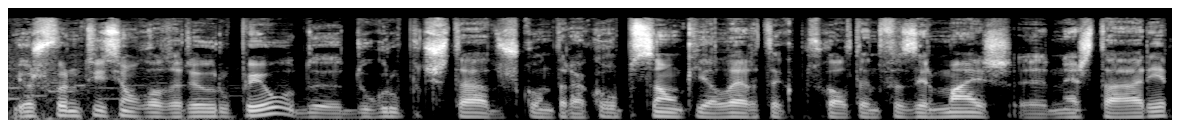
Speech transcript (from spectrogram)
E hoje foi notícia um relatório europeu de, do Grupo de Estados contra a Corrupção que alerta que Portugal tem de fazer mais uh, nesta área.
